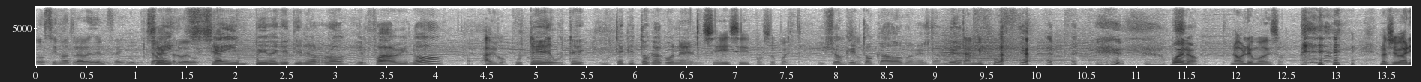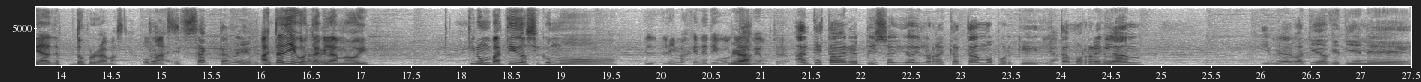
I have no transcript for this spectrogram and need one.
o si no a través del Facebook. Si Chao, hay, hasta luego. si hay un pibe que tiene rock, el Fabi, ¿no? Algo. Usted, usted, usted que toca con él. Sí, sí, por supuesto. Y yo que he tocado con él también. También. Bueno, No hablemos de eso. Nos llevaría dos- programas o ta- más. Exactamente. Hasta Diego está clame hoy. Tiene un batido así como. La imagen de Diego que Mirá. les voy a mostrar. Antes estaba en el piso y hoy lo rescatamos porque Mirá. estamos re glam. Y mirá el batido que tiene.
